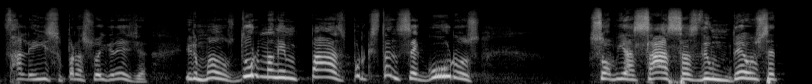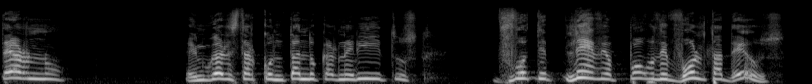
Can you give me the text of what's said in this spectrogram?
fale isso para a sua igreja. Irmãos, durmam em paz, porque estão seguros sob as asas de um Deus eterno em lugar de estar contando carneritos, leve o povo de volta a Deus.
